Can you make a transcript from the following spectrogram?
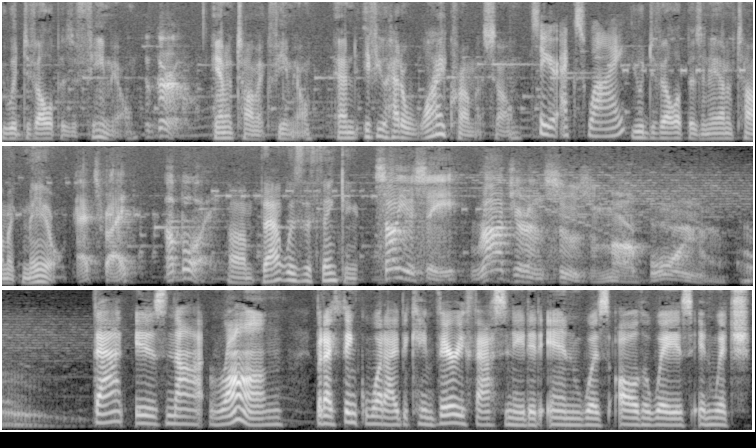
you would develop as a female, a girl, anatomic female. And if you had a Y chromosome, so you're XY, you would develop as an anatomic male. That's right a boy. Um, that was the thinking. So you see, Roger and Susan are boys. That is not wrong, but I think what I became very fascinated in was all the ways in which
